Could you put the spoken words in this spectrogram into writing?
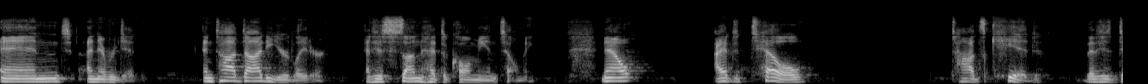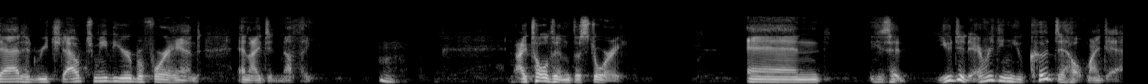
And I never did. And Todd died a year later, and his son had to call me and tell me. Now, I had to tell Todd's kid that his dad had reached out to me the year beforehand, and I did nothing. Mm. I told him the story. And he said, You did everything you could to help my dad.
